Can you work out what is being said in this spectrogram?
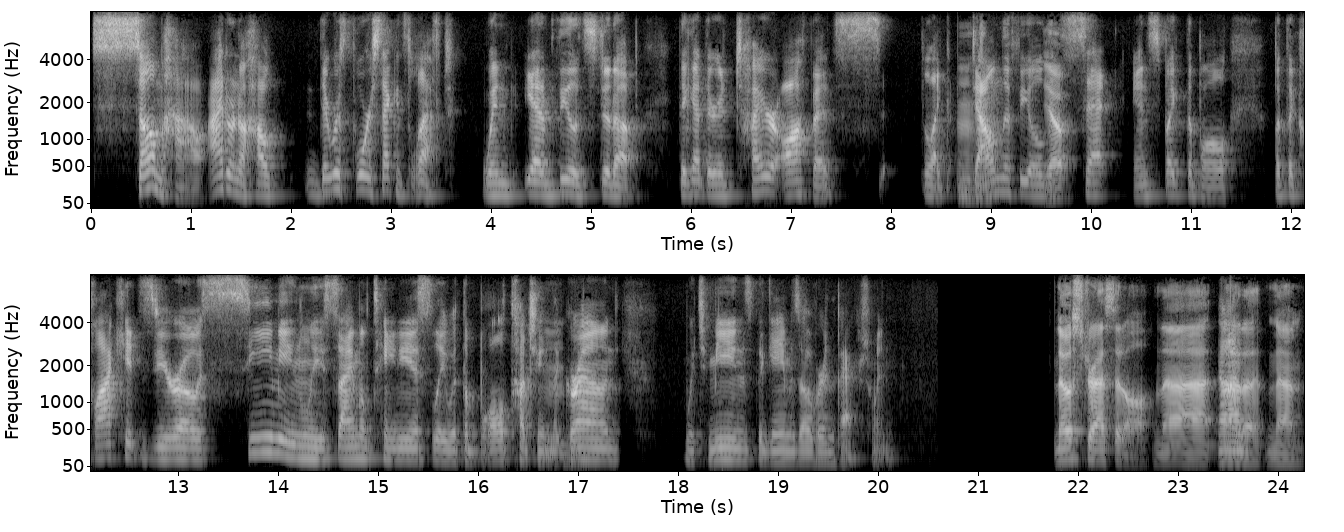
somehow, I don't know how, there was four seconds left when Adam Thielen stood up. They got their entire offense like mm-hmm. down the field, yep. set and spiked the ball, but the clock hit zero seemingly simultaneously with the ball touching mm-hmm. the ground, which means the game is over and the Packers win. No stress at all. Nah, none. not a none,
